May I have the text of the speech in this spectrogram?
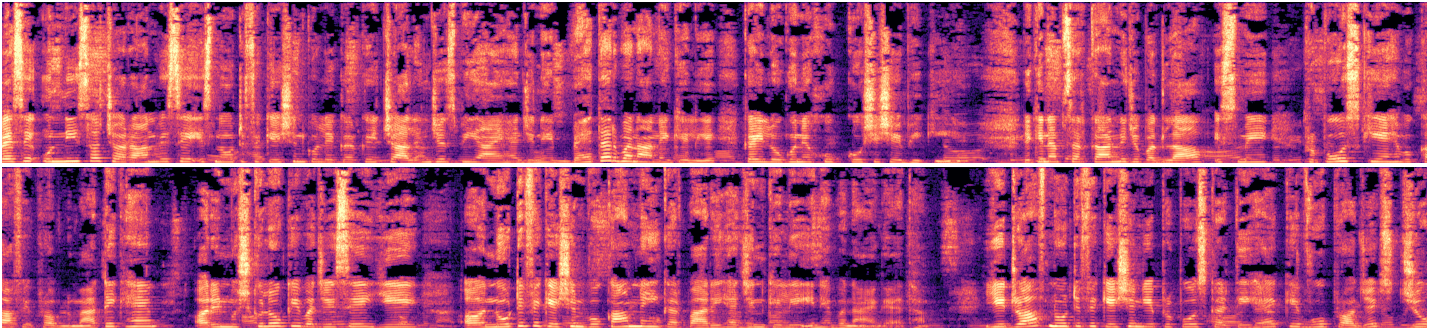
वैसे उन्नीस सौ चौरानवे से इस नोटिफिकेशन को लेकर कई चैलेंजेस भी आए हैं जिन्हें बेहतर बनाने के लिए कई लोगों ने खूब कोशिशें भी की हैं। लेकिन अब सरकार ने जो बदलाव इसमें प्रपोज किए हैं, वो काफ़ी प्रॉब्लमैटिक हैं और इन मुश्किलों की वजह से ये नोटिफिकेशन वो काम नहीं कर पा रही है जिनके लिए इन्हें बनाया गया था। ये ड्राफ्ट नोटिफिकेशन ये प्रपोज करती है कि वो प्रोजेक्ट्स जो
